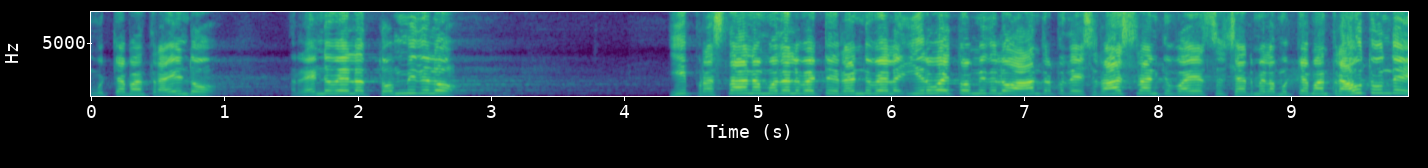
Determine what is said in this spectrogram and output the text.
ముఖ్యమంత్రి అయిండు రెండు వేల తొమ్మిదిలో ఈ ప్రస్థానం మొదలుపెట్టి రెండు వేల ఇరవై తొమ్మిదిలో ఆంధ్రప్రదేశ్ రాష్ట్రానికి వైఎస్ షర్మిల ముఖ్యమంత్రి అవుతుంది.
